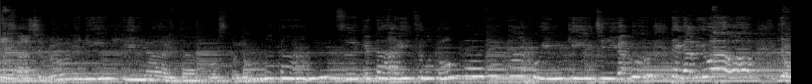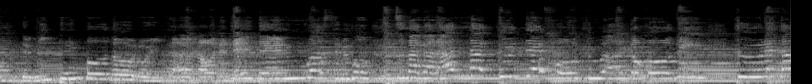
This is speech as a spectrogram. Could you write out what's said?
久しぶりに開いたポストの中見つけたいつもと何か雰囲気違う。手紙を読んでみて驚いた慌てて電話するも繋がらなくて僕はどこに？くれた。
